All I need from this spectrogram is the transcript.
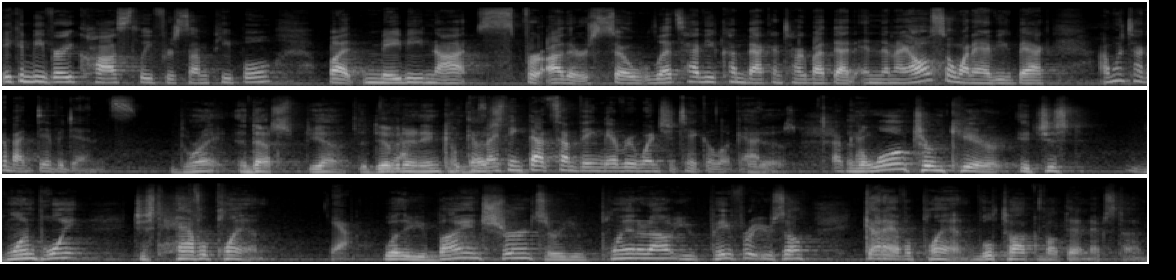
it can be very costly for some people, but maybe not for others. So let's have you come back and talk about that. And then I also want to have you back. I want to talk about dividends. Right, and that's, yeah, the dividend Yeah, income. Because I think that's something everyone should take a look at. It is. Okay. And the long-term care, it's just, one point, just have a plan. Yeah. Whether you buy insurance or you plan it out, you pay for it yourself, gotta have a plan. We'll talk about that next time.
